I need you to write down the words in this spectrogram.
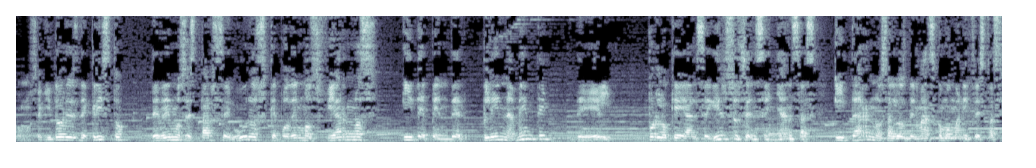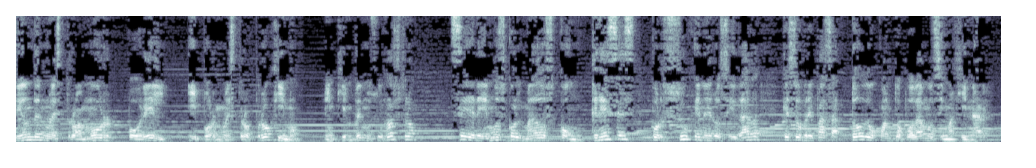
Como seguidores de Cristo, debemos estar seguros que podemos fiarnos y depender plenamente de Él. Por lo que al seguir sus enseñanzas y darnos a los demás como manifestación de nuestro amor por Él y por nuestro prójimo, en quien vemos su rostro, seremos colmados con creces por su generosidad que sobrepasa todo cuanto podamos imaginar.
